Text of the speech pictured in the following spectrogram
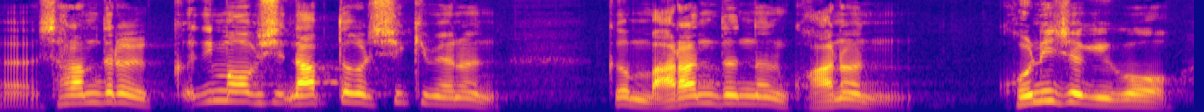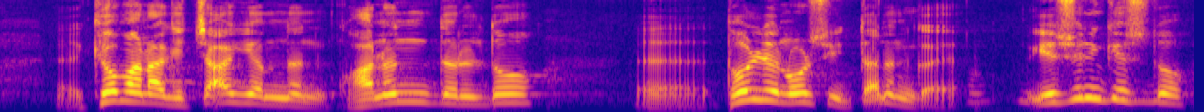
에, 사람들을 끊임없이 납득을 시키면은 그 말 안 듣는 관원 권위적이고 교만하기 짝이 없는 관원들도 돌려놓을 수 있다는 거예요. 예수님께서도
